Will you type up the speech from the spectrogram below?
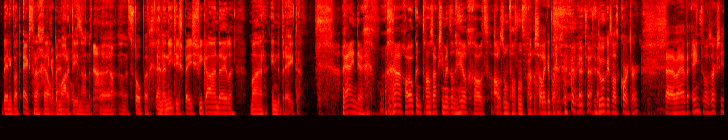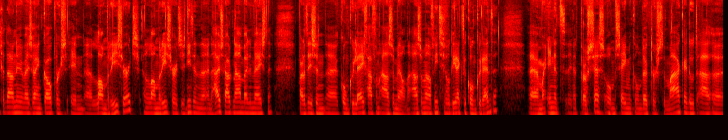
ben ik wat extra geld de markt in aan het, ja, ja. Uh, aan het stoppen. En dan niet in specifieke aandelen, maar in de breedte. Reinder, graag ook een transactie met een heel groot, allesomvattend verhaal. Zal ik het anders doen? doe ik het wat korter. Uh, wij hebben één transactie gedaan nu. Wij zijn kopers in uh, LAM Research. En LAM Research is niet een, een huishoudnaam bij de meesten. Maar dat is een uh, conculega van ASML. Nou, ASML heeft niet zoveel directe concurrenten. Uh, maar in het, in het proces om semiconductors te maken, doet uh,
